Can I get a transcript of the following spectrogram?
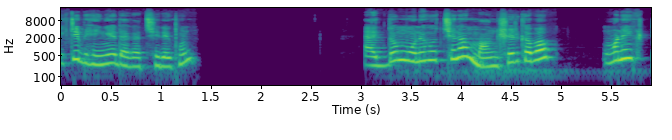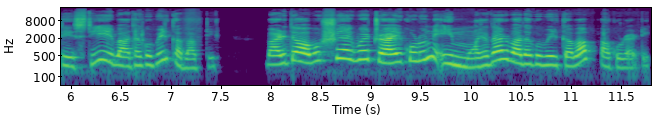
একটি ভেঙে দেখাচ্ছি, দেখুন। একদম মনে হচ্ছে না মাংসের কাবাব? অনেক টেস্টি এই বাঁধাকপির কাবাবটি। বাড়িতে অবশ্যই একবার ট্রাই করুন এই মজাদার বাঁধাকপির কাবাব পাকোড়াটি।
